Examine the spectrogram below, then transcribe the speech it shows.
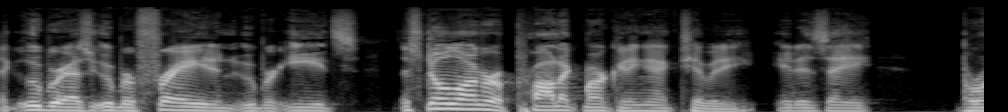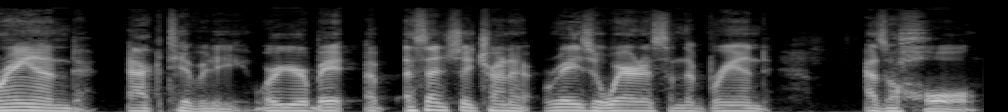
like Uber has Uber Freight and Uber Eats, it's no longer a product marketing activity. It is a brand activity where you're essentially trying to raise awareness on the brand as a whole.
